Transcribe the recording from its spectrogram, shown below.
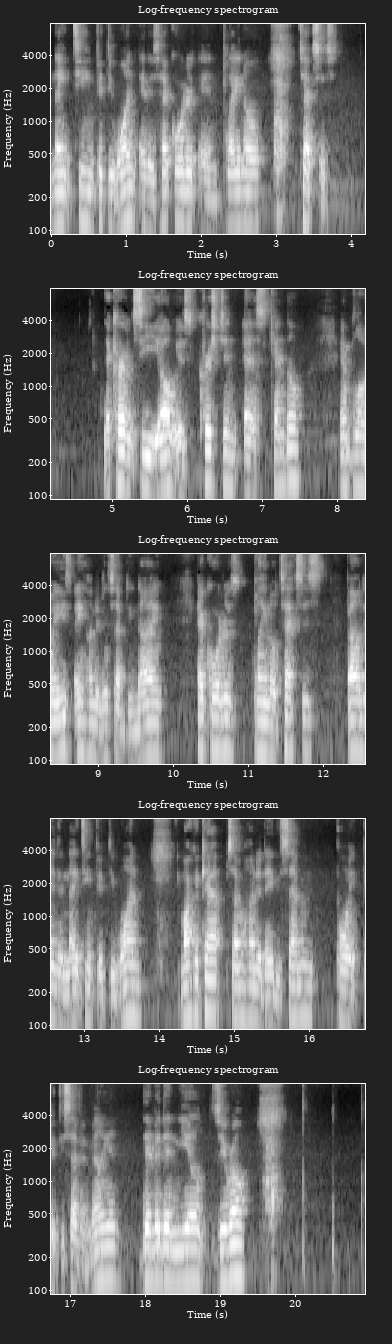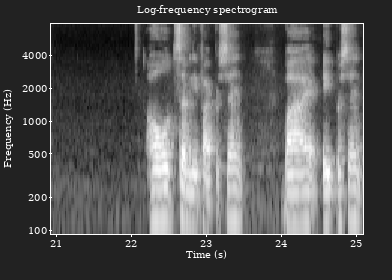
1951 and is headquartered in Plano, Texas. The current CEO is Christian S. Kendall. Employees 879. Headquarters Plano, Texas. Founded in 1951. Market cap 787 0.57 million. Dividend yield zero. Hold 75%. Buy 8%.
